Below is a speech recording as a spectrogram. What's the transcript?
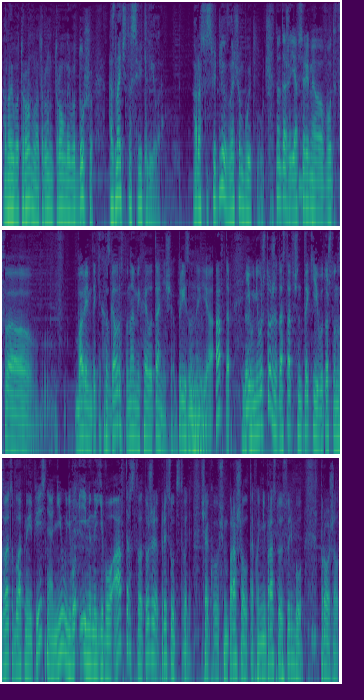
Оно его тронуло, тронуло, тронуло его душу, а значит, осветлило. А раз осветлил, значит, он будет лучше. Ну, даже я все время вот в, в, во время таких разговоров вспоминаю Михаила Танича, признанный mm-hmm. автор, да. и у него же тоже достаточно такие, вот то, что называются блатные песни, они у него, именно его авторство тоже присутствовали. Человек, в общем, прошел такую непростую судьбу, прожил.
